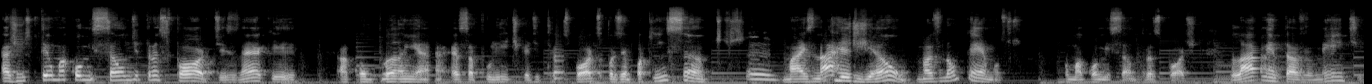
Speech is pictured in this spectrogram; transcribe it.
a gente tem uma comissão de transportes, né, que acompanha essa política de transportes, por exemplo, aqui em Santos. Hum. Mas na região nós não temos uma comissão de transporte. Lamentavelmente,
